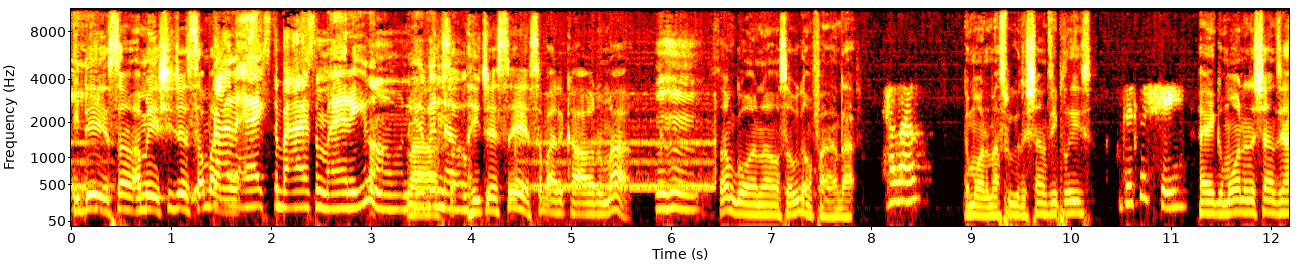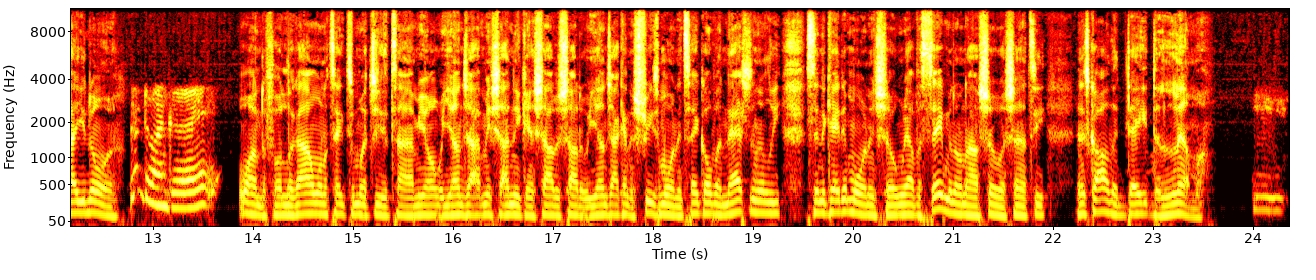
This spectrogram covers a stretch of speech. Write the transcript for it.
He did some. I mean, she just somebody. Probably asked to buy somebody. You don't Nah, never so- know. he just said somebody called him out. Mm-hmm. Something going on, so we're gonna find out. Hello, Good morning. Am I speaking with Ashanti, please? this is she. Hey, good morning, Ashanti. How you doing? I'm doing good. Wonderful. Look, I don't want to take too much of your time. You're on with Yung Joc, Miss Shyneka, and Shawty, Shout It with Yung Joc in the Streetz Morning. Take over nationally syndicated morning show. We have a segment on our show, Ashanti, and it's called The Date Dilemma. Mm.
